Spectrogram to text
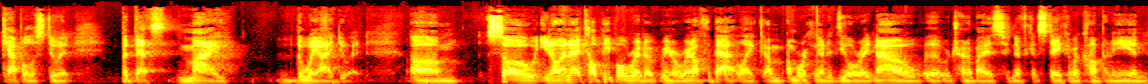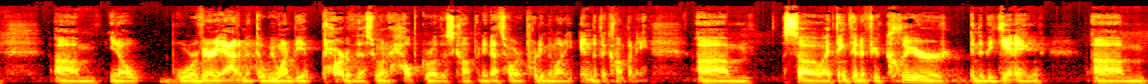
capitalists do it, but that's my the way I do it. Um, so you know, and I tell people right, you know, right off the bat, like I'm, I'm working on a deal right now. that we're trying to buy a significant stake of a company, and um, you know, we're very adamant that we want to be a part of this. We want to help grow this company. That's why we're putting the money into the company. Um, so I think that if you're clear in the beginning, um,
